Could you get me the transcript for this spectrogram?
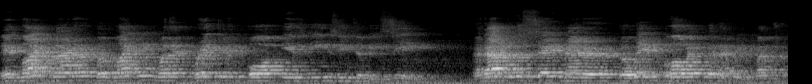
In like manner, the lightning when it breaketh forth is easy to be seen, and after the same manner the wind bloweth in every country.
